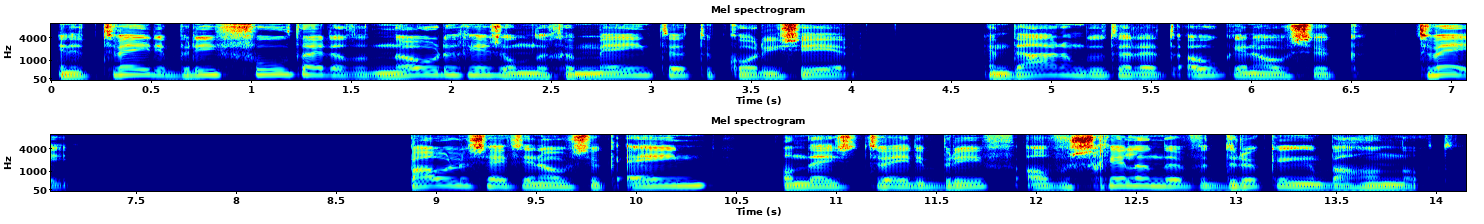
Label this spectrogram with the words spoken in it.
In de tweede brief voelt hij dat het nodig is om de gemeente te corrigeren. En daarom doet hij het ook in hoofdstuk 2. Paulus heeft in hoofdstuk 1 van deze tweede brief al verschillende verdrukkingen behandeld.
